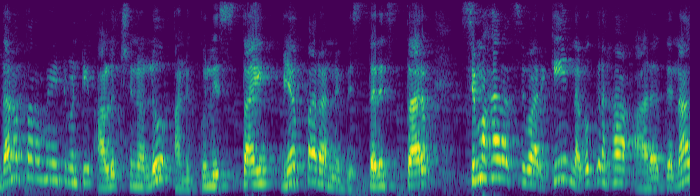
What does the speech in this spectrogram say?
ధనపరమైనటువంటి ఆలోచనలు అనుకూలిస్తాయి. వ్యాపారాన్ని విస్తరిస్తారు. సింహరాశి వారికి నవగ్రహ ఆరాధన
